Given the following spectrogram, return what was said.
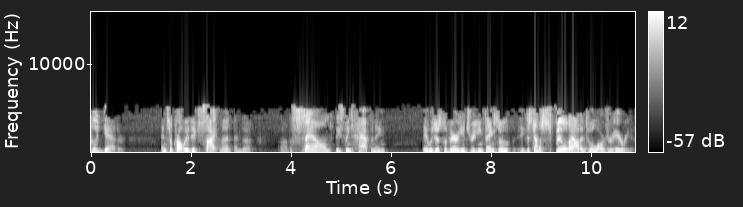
could gather. And so probably the excitement and the, uh, the sound, these things happening, it was just a very intriguing thing. So it just kind of spilled out into a larger area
